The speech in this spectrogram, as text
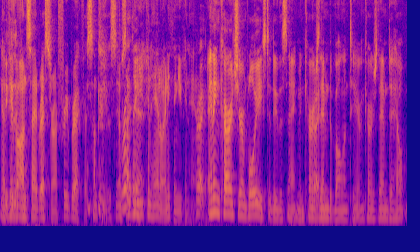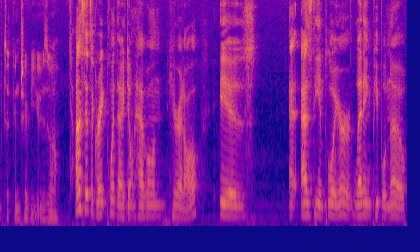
Yeah, Because people if- on-site restaurant, free breakfast, something, you know, Right. something Yeah. you can handle, anything you can handle. Right. And encourage your employees to do the same. Encourage Right. them to volunteer. Encourage them to help to contribute as well. Honestly, that's a great point that I don't have on here at all. Is a- as the employer letting people know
